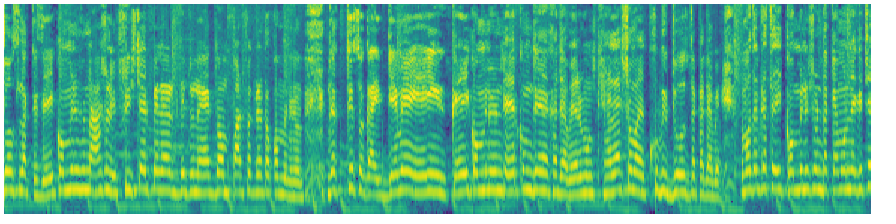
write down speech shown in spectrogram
জোস লাগতেছে। এই কম্বিনেশনটা আসলে ফ্রি স্টাইল প্লেয়ারদের জন্য একদম পারফেক্ট একটা কম্বিনেশন দেখতেছো গাইস গেমে এই এই কম্বিনেশনটা এরকম দেখা যাবে এবং খেলার সময় খুবই জোস দেখা যাবে। তোমাদের কাছে এই কম্বিনেশনটা কেমন লেগেছে?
